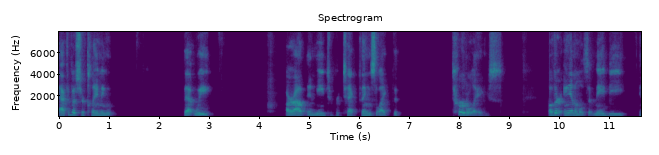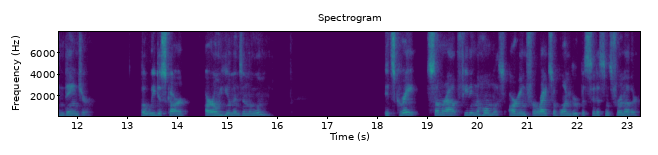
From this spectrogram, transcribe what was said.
Activists are claiming that we are out and need to protect things like the turtle eggs, other animals that may be in danger, but we discard our own humans in the womb. It's great. Some are out feeding the homeless, arguing for rights of one group of citizens for another.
